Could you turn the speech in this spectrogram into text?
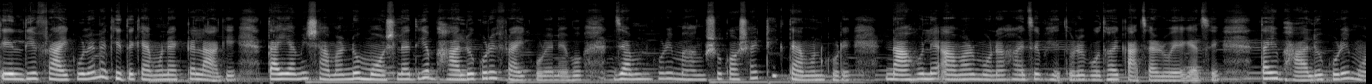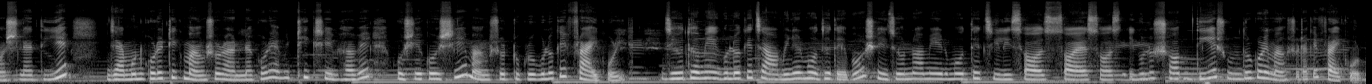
তেল দিয়ে ফ্রাই করলে না খেতে কেমন একটা লাগে। তাই আমি সামান্য মশলা দিয়ে ভালো করে ফ্রাই করে নেব। যেমন করে মাংস কষায় ঠিক তেমন করে। না হলে আমার মনে হয় যে ভেতরে বোধহয় কাঁচা রয়ে গেছে। তাই ভালো করে মশলা দিয়ে যেমন করে ঠিক মাংস রান্না করে আমি ঠিক সেইভাবে কষিয়ে কষিয়ে মাংসর টুকরোগুলোকে ফ্রাই করি। যেহেতু আমি এগুলোকে চাউমিনের মধ্যে দেবো, সেই জন্য আমি এর মধ্যে চিলি সস সয়া সস এগুলো সব দিয়ে সুন্দর করে মাংসটাকে ফ্রাই করব।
